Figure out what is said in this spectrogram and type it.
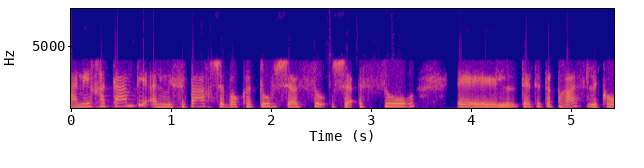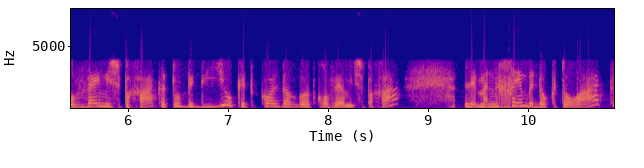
אני חתמתי על מספח שבו כתוב שאסור, שאסור אה, לתת את הפרס לקרובי משפחה, כתוב בדיוק את כל דרגות קרובי המשפחה, למנחים בדוקטורט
